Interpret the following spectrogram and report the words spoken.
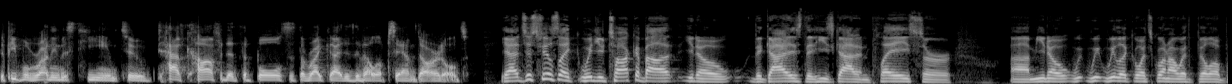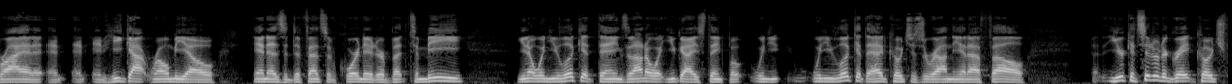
the people running this team to, have confidence that Bowles is the right guy to develop Sam Darnold. Yeah, it just feels like when you talk about you know the guys that he's got in place, or um, you know we, we look at what's going on with Bill O'Brien, and, and and he got Romeo in as a defensive coordinator. But to me, you know, when you look at things, and I don't know what you guys think, but when you when you look at the head coaches around the NFL, you're considered a great coach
